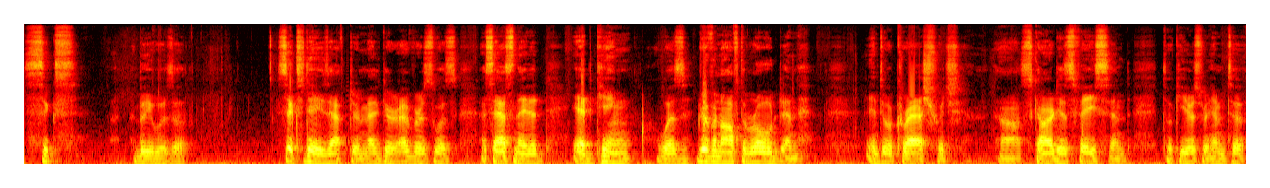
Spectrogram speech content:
six, I believe it was a six days after Medgar Evers was assassinated, Ed King was driven off the road and into a crash, which uh, scarred his face and took years for him to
